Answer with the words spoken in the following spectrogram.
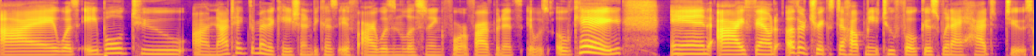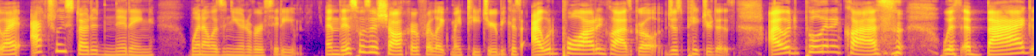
I was able to uh, not take the medication because if I wasn't listening for five minutes, it was okay. And I found other tricks to help me to focus when I had to. So I actually started knitting when I was in university. And this was a shocker for like my teacher because I would pull out in class, girl, just picture this. I would pull in in class with a bag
